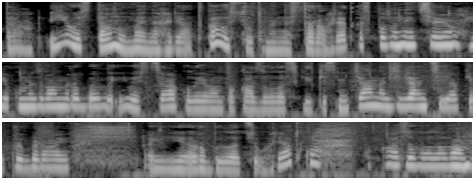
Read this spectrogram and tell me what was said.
Так, і ось там у мене грядка. Ось тут у мене стара грядка з полуницею, яку ми з вами робили. І ось ця, коли я вам показувала, скільки сміття на ділянці, як я прибираю. І робила цю грядку, показувала вам.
